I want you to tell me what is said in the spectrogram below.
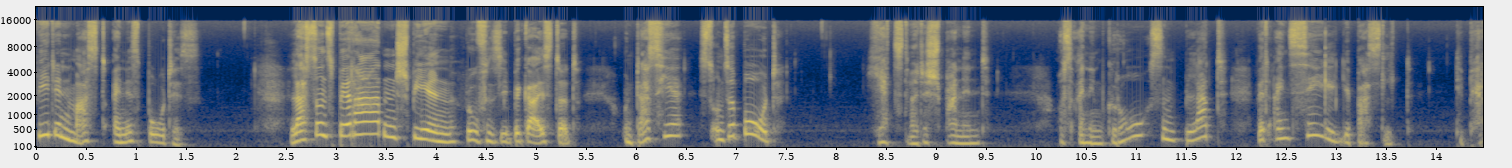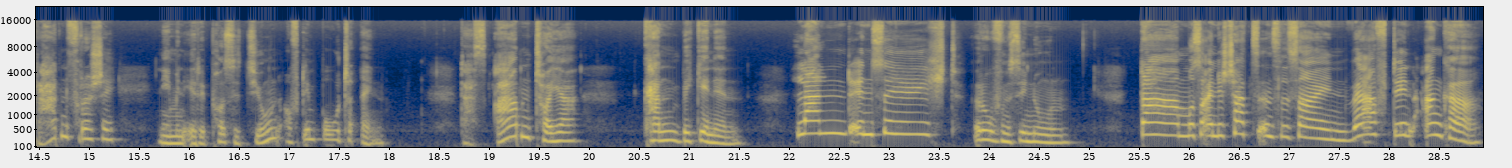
wie den Mast eines Bootes. Lasst uns beraten spielen, rufen sie begeistert. Und das hier ist unser Boot. Jetzt wird es spannend. Aus einem großen Blatt wird ein Segel gebastelt. Die Piratenfrösche nehmen ihre Position auf dem Boot ein. Das Abenteuer kann beginnen. Land in Sicht, rufen sie nun. Da muss eine Schatzinsel sein, werft den Anker.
